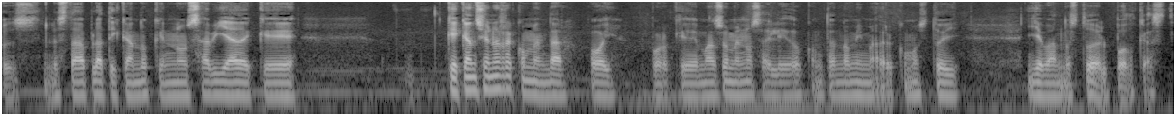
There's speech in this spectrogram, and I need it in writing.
pues le estaba platicando que no sabía de qué, qué canciones recomendar hoy, porque más o menos he ido contando a mi madre cómo estoy llevando esto del podcast.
